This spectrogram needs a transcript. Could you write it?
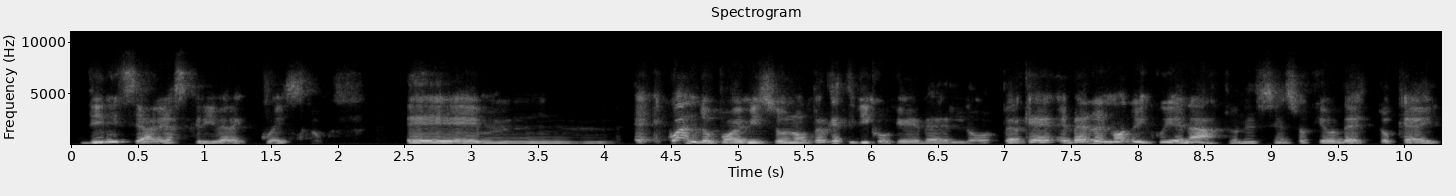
di iniziare a scrivere questo. E, mm, e quando poi mi sono, perché ti dico che è bello? Perché è bello il modo in cui è nato, nel senso che ho detto, ok,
